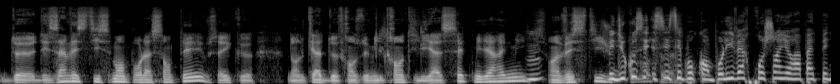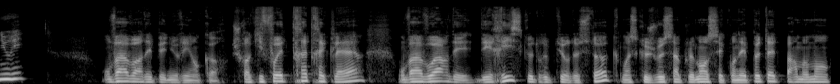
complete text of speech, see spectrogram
de, des investissements pour la santé, vous savez que dans le cadre de France 2030, il y a 7 milliards et demi qui mmh. sont investis. Mais du coup, c'est pour quand? Pour l'hiver prochain, il n'y aura pas de pénurie? On va avoir des pénuries encore. Je crois qu'il faut être très très clair. On va avoir des, des, risques de rupture de stock. Moi, ce que je veux simplement, c'est qu'on ait peut-être par moment,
